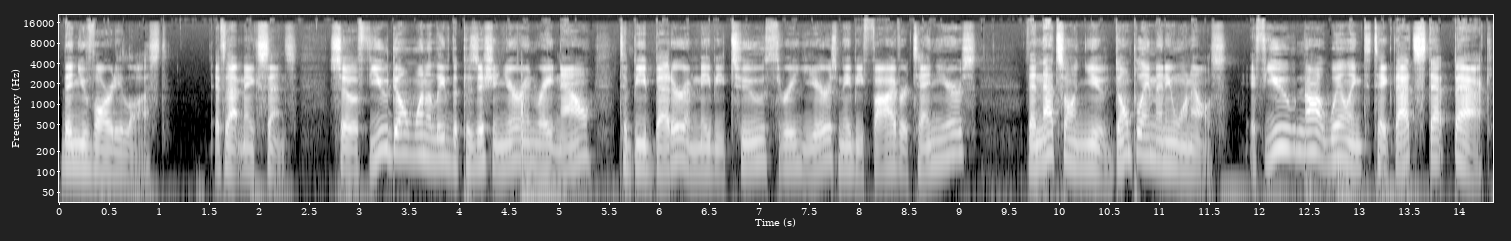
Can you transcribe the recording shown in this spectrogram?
then you've already lost, if that makes sense. So if you don't want to leave the position you're in right now to be better in maybe two, three years, maybe five or 10 years, then that's on you. Don't blame anyone else. If you're not willing to take that step back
